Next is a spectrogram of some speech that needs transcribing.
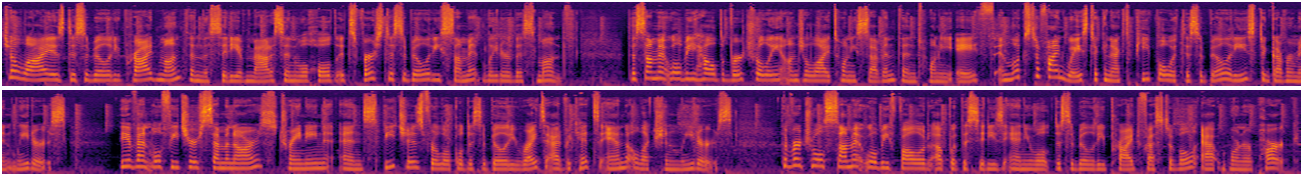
July is Disability Pride Month, and the City of Madison will hold its first Disability Summit later this month. The summit will be held virtually on July 27th and 28th and looks to find ways to connect people with disabilities to government leaders. The event will feature seminars, training, and speeches for local disability rights advocates and election leaders. The virtual summit will be followed up with the city's annual Disability Pride Festival at Warner Park.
